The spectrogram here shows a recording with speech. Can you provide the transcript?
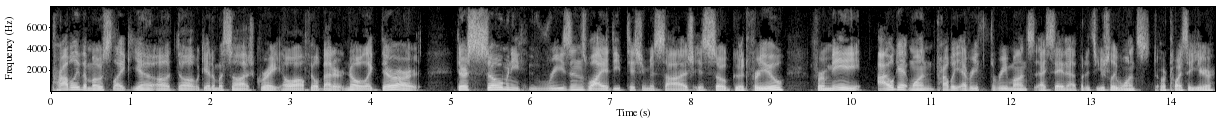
probably the most like yeah, oh duh, get a massage, great. Oh, I'll feel better. No, like there are there's so many reasons why a deep tissue massage is so good for you. For me, I'll get one probably every three months. I say that, but it's usually once or twice a year.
